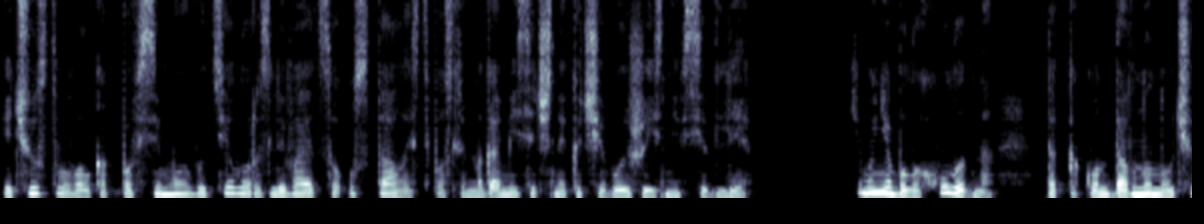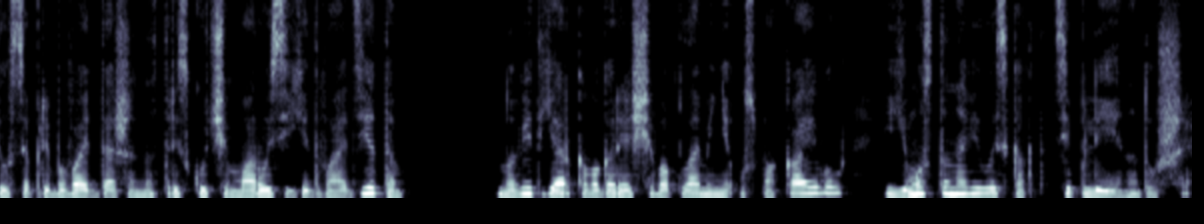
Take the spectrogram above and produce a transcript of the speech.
и чувствовал, как по всему его телу разливается усталость после многомесячной кочевой жизни в седле. Ему не было холодно, так как он давно научился пребывать даже на трескучем морозе едва одетым, но вид яркого горящего пламени успокаивал, и ему становилось как-то теплее на душе.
